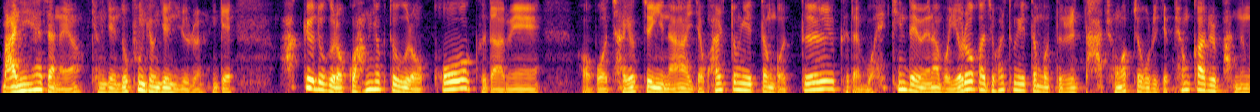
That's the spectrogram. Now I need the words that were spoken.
많이 하잖아요. 경쟁 높은 경쟁률을 이게 학교도 그렇고 학력도 그렇고 그 다음에 어, 뭐 자격증이나 이제 활동했던 것들, 그다음 뭐 해킹 대회나 뭐 여러 가지 활동했던 것들을 다 종합적으로 이제 평가를 받는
